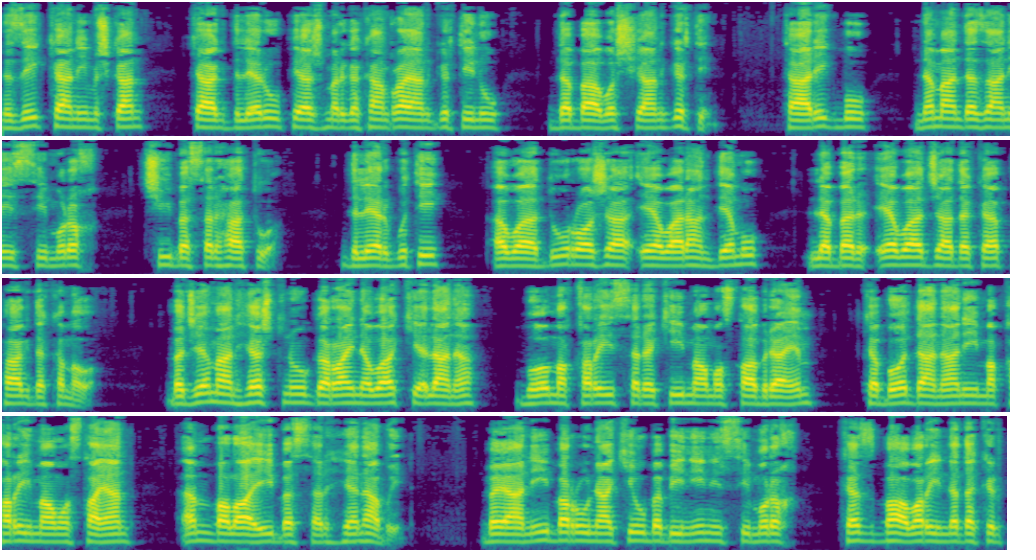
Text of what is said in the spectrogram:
نزیک کانی مشکان کاک دلێر و پێشمەرگەکان ڕایان گرتین و دە باوەشیان گرتین تاریک بوو نەمان دەزانی سیمرخ چی بەسەر هاتووە دلێر گوتی ئەوە دوو ڕۆژە ئێواران دێم و لەبەر ئێوە جادەکە پاک دەکەمەوە بەجێمان هێشتن و گەڕاینەوە کێلانە بۆ مەقەڕی سەرەکی مامۆستا برایم کە بۆ دانانی مەقەڕی مامۆستایان ئەم بەڵایی بەسەر هێنابووین بەیانی بە ڕووناکی و بە بینینی سیمرخ کەس باوەڕی نەدەکرد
